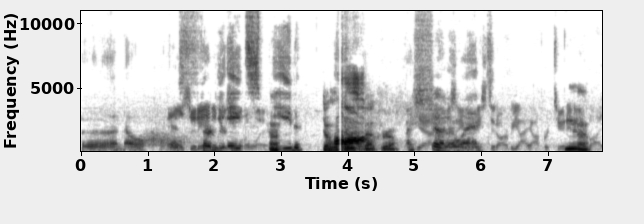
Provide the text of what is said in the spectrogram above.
Uh, no. I guess it in, and there's 38 one away. speed. Don't look it was Aw. throw. I should have a went. RBI opportunity, Yeah. but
